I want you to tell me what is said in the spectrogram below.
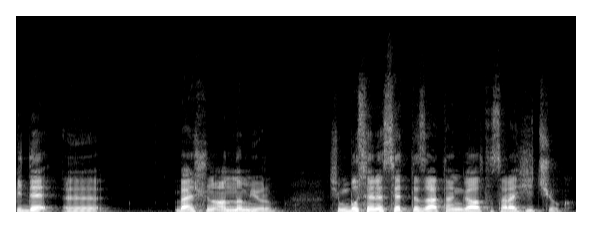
bir de e, ben şunu anlamıyorum. Şimdi bu sene sette zaten Galatasaray hiç yok.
